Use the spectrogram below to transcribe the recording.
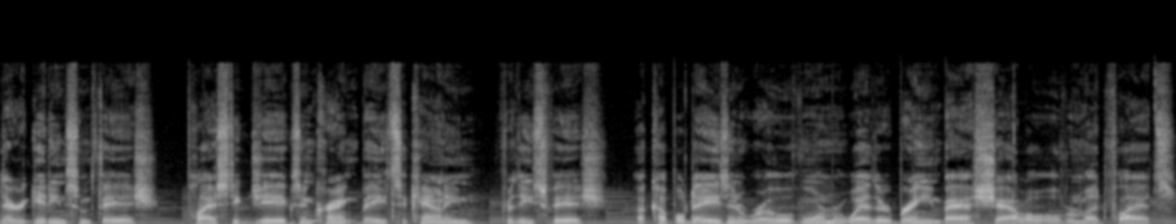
they're getting some fish. Plastic jigs and crankbaits accounting for these fish. A couple days in a row of warmer weather bringing bass shallow over mud flats.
